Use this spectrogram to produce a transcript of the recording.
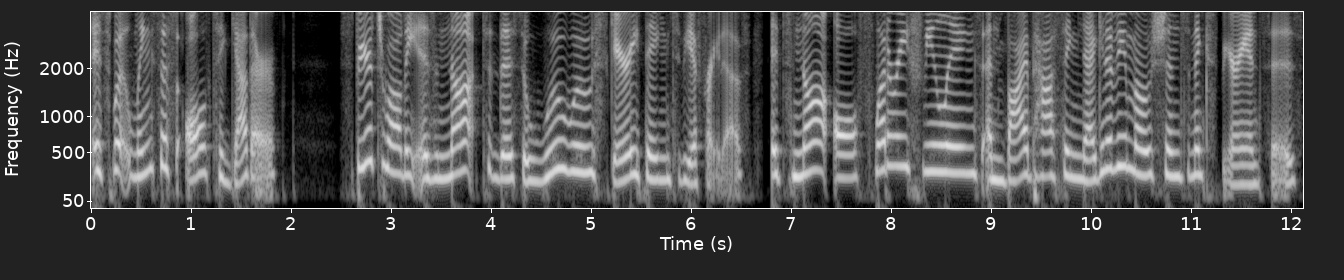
It's what links us all together. Spirituality is not this woo woo scary thing to be afraid of. It's not all fluttery feelings and bypassing negative emotions and experiences.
